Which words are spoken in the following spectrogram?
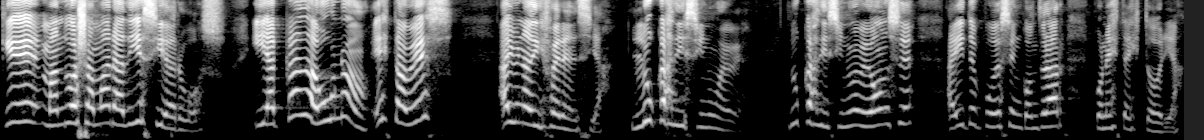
que mandó a llamar a 10 siervos. Y a cada uno, esta vez, hay una diferencia. Lucas 19. Lucas 19, 11, ahí te puedes encontrar con esta historia.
